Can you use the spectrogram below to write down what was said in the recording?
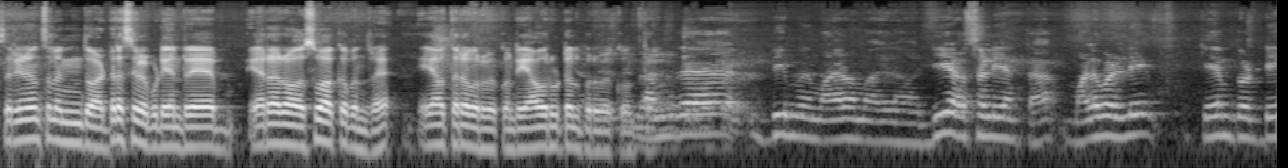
ಸರ್ ಇನ್ನೊಂದ್ಸಲ ನಿಮ್ಮದು ಅಡ್ರೆಸ್ ಹೇಳ್ಬಿಡಿ ಅಂದರೆ ಯಾರು ಹಸು ಹಾಕ ಬಂದರೆ ಯಾವ ಥರ ಬರಬೇಕು ಅಂದರೆ ಯಾವ ರೂಟಲ್ಲಿ ಬರಬೇಕು ಅಂತ? ನಮಗೆ ಡಿ ಡಿ ಅಳಸಳ್ಳಿ ಅಂತ ಮಳವಳ್ಳಿ ಕೆ ಎಂ ದೊಡ್ಡಿ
